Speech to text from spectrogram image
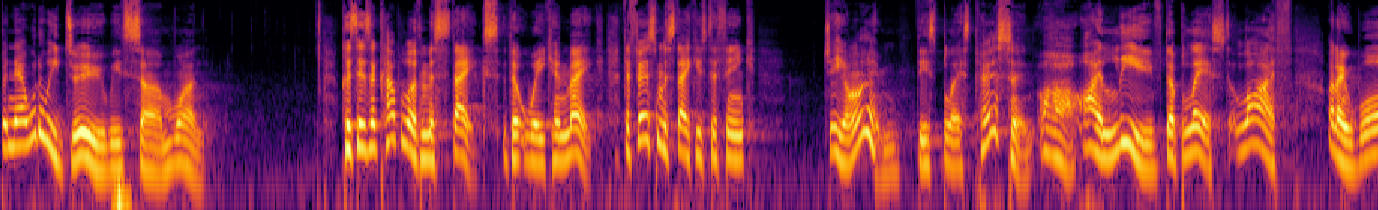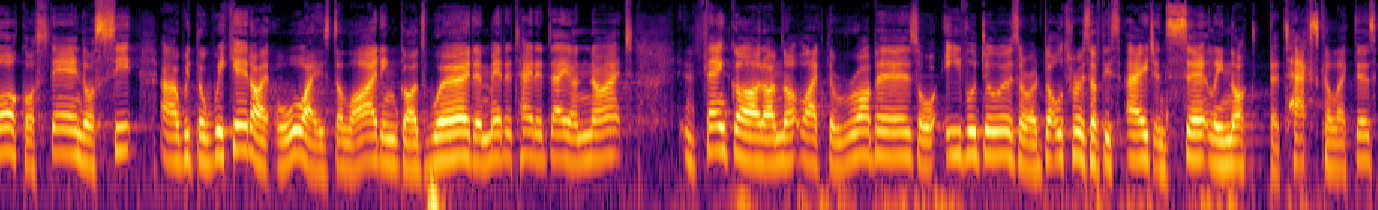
But now, what do we do with Psalm 1? Because there's a couple of mistakes that we can make. The first mistake is to think, gee, I'm this blessed person. Oh, I live the blessed life. I don't walk or stand or sit uh, with the wicked. I always delight in God's word and meditate a day or night. And thank God I'm not like the robbers or evildoers or adulterers of this age, and certainly not the tax collectors.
